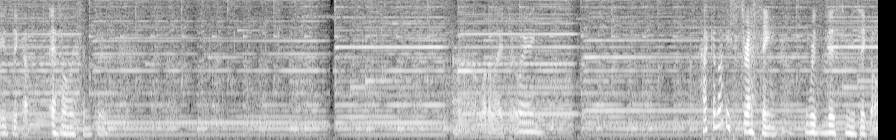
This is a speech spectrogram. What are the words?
music I've ever listened to. Can I be stressing with this music on?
